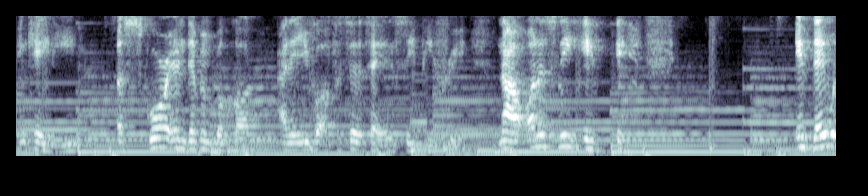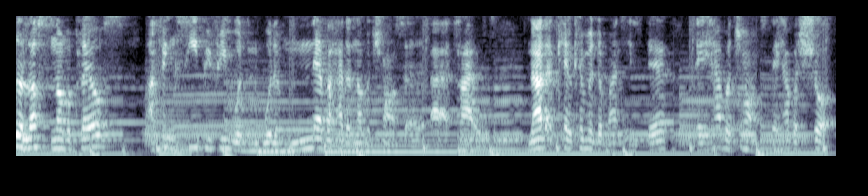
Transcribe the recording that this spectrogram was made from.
in KD, a scorer in Devin Booker, and then you got a facilitator in CP3. Now, honestly, if if, if they would have lost another playoffs, I think CP3 would would have never had another chance at, at a title. Now that Kevin Durant is there, they have a chance. They have a shot.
